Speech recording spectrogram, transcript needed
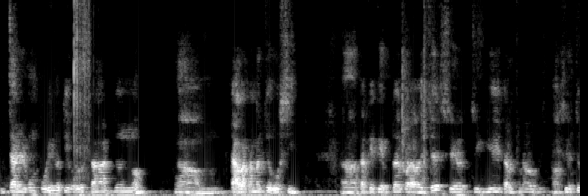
যার এরকম পরিণতি হলো, তার জন্য টালাখানার যে ওসি তাকে গ্রেপ্তার করা হয়েছে। সে হচ্ছে গিয়ে টালা থানার ওসি হচ্ছে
